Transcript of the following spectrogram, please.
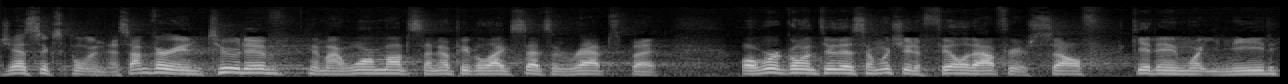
Just exploring this. I'm very intuitive in my warm ups. I know people like sets and reps, but while we're going through this, I want you to feel it out for yourself. Get in what you need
